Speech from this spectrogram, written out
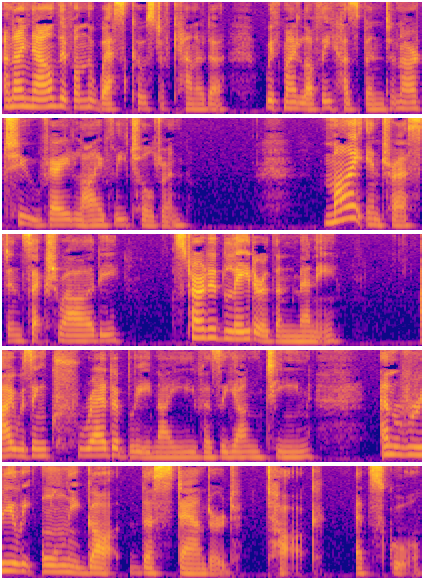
and I now live on the west coast of Canada with my lovely husband and our two very lively children. My interest in sexuality started later than many. I was incredibly naive as a young teen and really only got the standard talk at school.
